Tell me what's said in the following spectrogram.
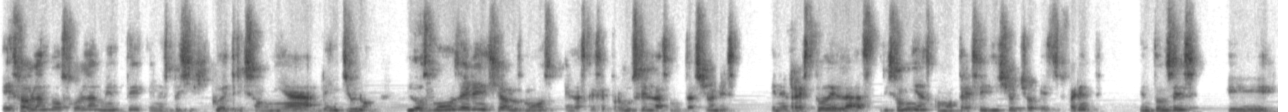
Eso hablando solamente en específico de trisomía 21. Los modos de herencia o los modos en los que se producen las mutaciones en el resto de las trisomías, como 13 y 18, es diferente. Entonces, eh,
